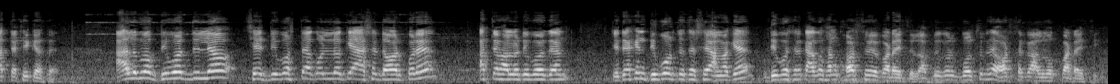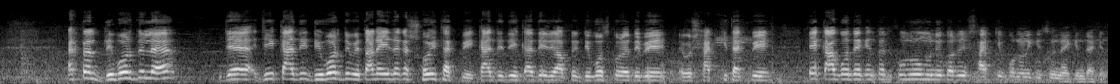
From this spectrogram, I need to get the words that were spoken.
আচ্ছা ঠিক আছে। আলমক দিবস দিলেও সে দিবসটা করল কি আসে দেওয়ার পরে আচ্ছা ভালো দিবস দেন। যে দেখেন দিবস দিতে সে আমাকে দিবসের কাগজ আমি হোয়াটসঅ্যাপে পাঠাইছিল। আপনি করে বলছিলেন যে হোয়াটসঅ্যাপে আলমক পাঠাইছি। একটা দিবস দিলে যে যে কাজে ডিভোর্স দিবে, তারা এই জায়গায় সই থাকবে। কাজে দিয়ে কাজে আপনি ডিভোর্স করে দেবে এবং সাক্ষী থাকবে। এই কাগজে কিন্তু কোনো মনে করেন সাক্ষী প্রণালী কিছু নাই কিন্তু দেখেন।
